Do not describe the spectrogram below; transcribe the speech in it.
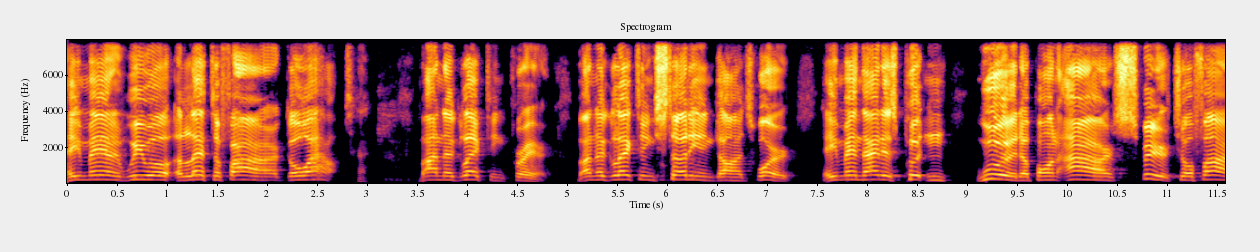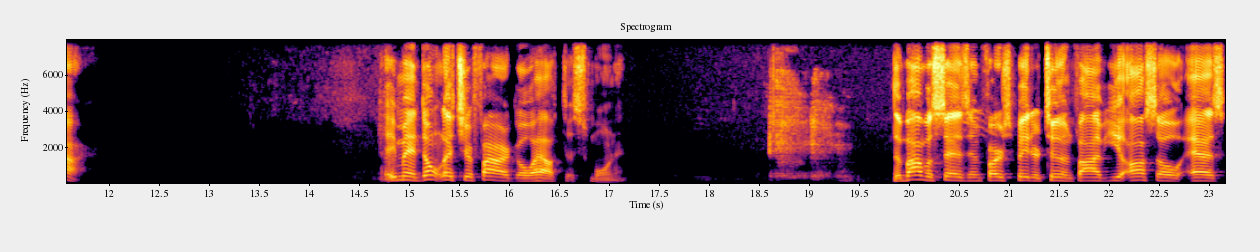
amen, we will let the fire go out by neglecting prayer, by neglecting studying God's word. Amen. That is putting wood upon our spiritual fire. Amen. Don't let your fire go out this morning. The Bible says in 1 Peter 2 and 5, ye also as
